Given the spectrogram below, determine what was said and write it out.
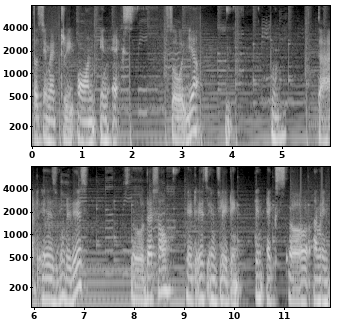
the symmetry on in x. So yeah that is what it is. So that's how it is inflating in x uh, i mean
